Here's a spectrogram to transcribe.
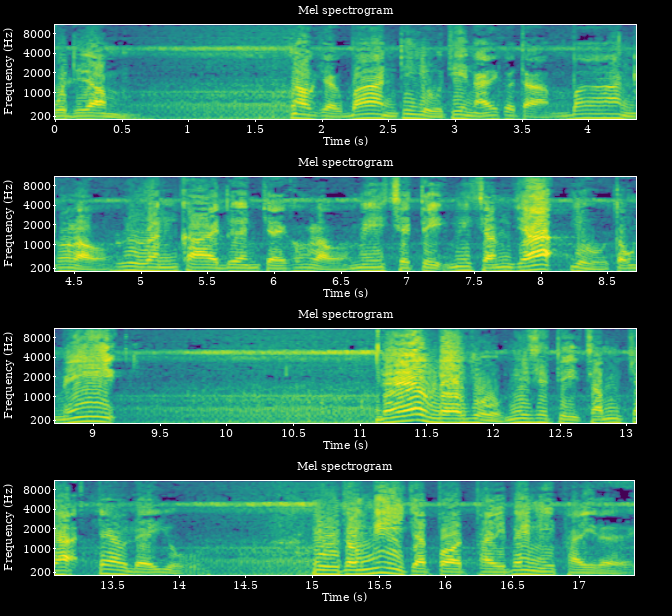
บุรีรัม นอกจากบ้านที่อยู่ที่ไหนก็ตามบ้านของเราเรือนกายเรือนใจของเรา มีสติมีสัมยะอยู่ตรงนี้ แล้วเลยอยู่มีสติสัมยะแล้วเลยอยู่ อยู่ตรงนี้จะปลอดภัยไม่มีภัยเลย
